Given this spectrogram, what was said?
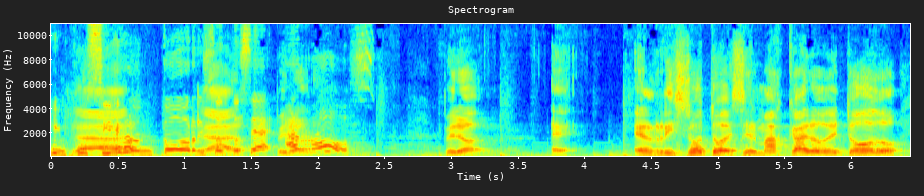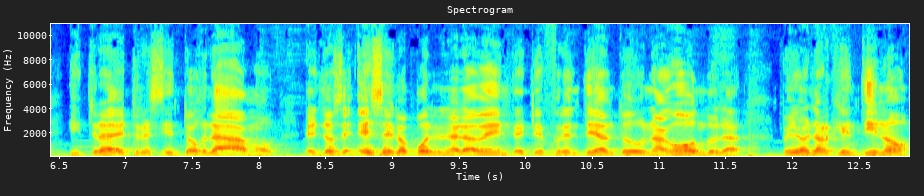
y Claro, pusieron todo risotto. claro, o sea, pero- arroz. Pero eh, el risotto es el más caro de todo y trae 300 gramos. Entonces ese lo ponen a la venta y te frentean toda una góndola. Pero el argentino,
